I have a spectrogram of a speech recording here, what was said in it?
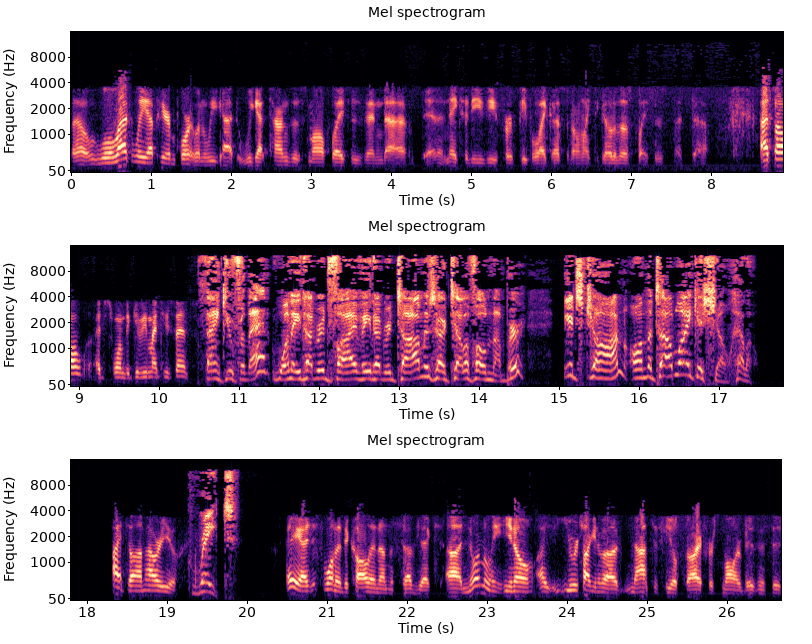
Uh, well, luckily up here in Portland, we got we got tons of small places, and uh, and it makes it easy for people like us that don't like to go to those places. But uh, that's all. I just wanted to give you my two cents. Thank you for that. 1-800-5800-TOM is our telephone number. It's John on the Tom Leykis show. Hello. Hi, Tom. How are you? Great. Hey, I just wanted to call in on the subject. Uh, normally, you know, uh, you were talking about not to feel sorry for smaller businesses.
